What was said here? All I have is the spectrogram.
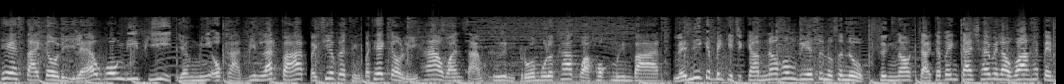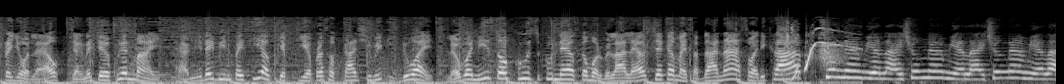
เท่สไตล์เกาหลีแล้ววง DP ยังมีโอกาสบินลัดฟ้าไปเที่ยวกันถึงประเทศเกาหลี 5 วัน 3 คืน รวมมูลค่ากว่า 60,000 บาท และนี่ก็เป็นกิจกรรมนอกห้องเรียนสนุกๆซึ่งนอกจากจะเป็นการใช้เวลาว่างให้เป็นประโยชน์แล้ว ยังได้เจอเพื่อนใหม่ แถมยังได้บินไปเที่ยวเก็บเกี่ยวประสบการณ์ชีวิตอีกด้วย แล้ววันนี้โซคูสกุลแนวก็หมดเวลาแล้วเจอกันใหม่สัปดาห์หน้าสวัสดีครับ ช่วงหน้ามีอะไรช่วงหน้ามีอะไรช่วงหน้ามีอะไร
